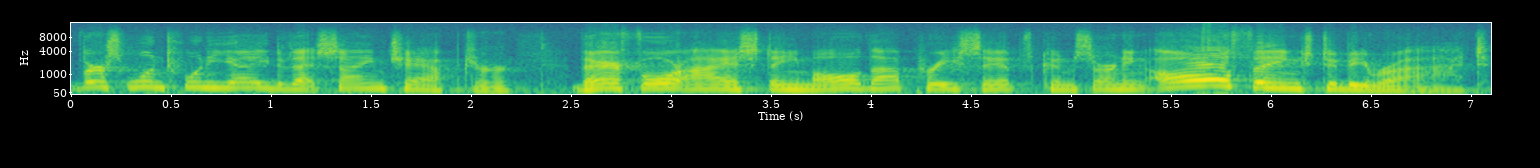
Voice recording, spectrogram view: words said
Verse 128 of that same chapter Therefore I esteem all thy precepts concerning all things to be right,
